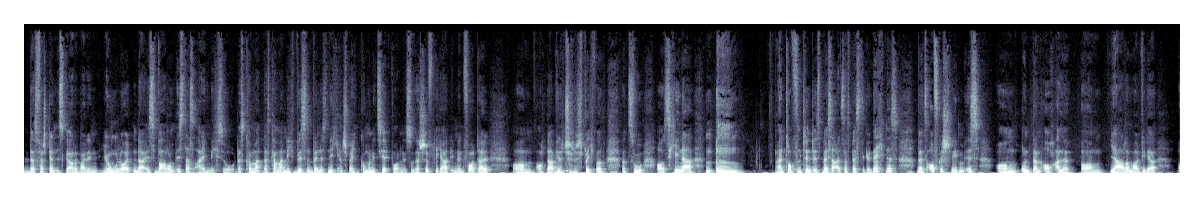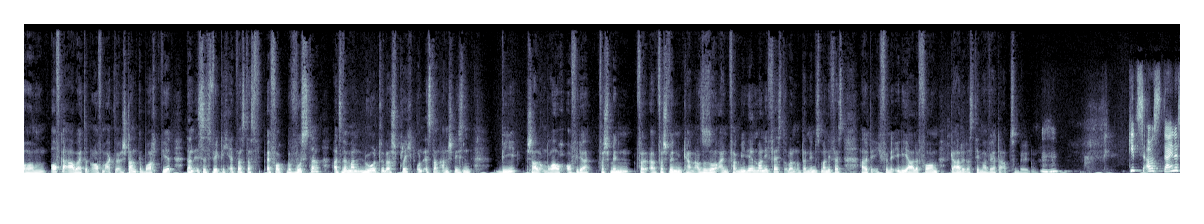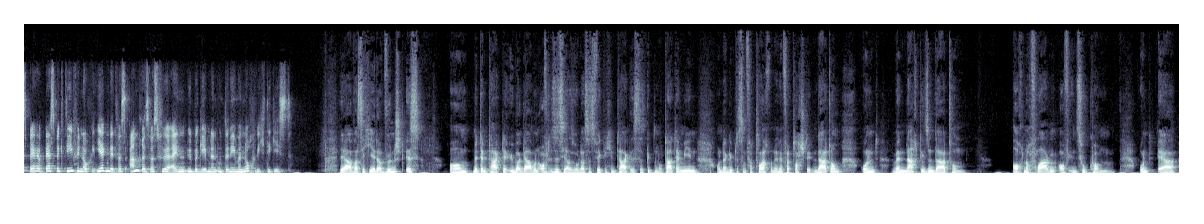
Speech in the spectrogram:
das Verständnis gerade bei den jungen Leuten da ist, warum ist das eigentlich so? Das kann man, das kann man nicht wissen, wenn es nicht entsprechend kommuniziert worden ist. Und das Schriftliche hat eben den Vorteil, ähm, auch da wieder ein schönes Sprichwort dazu aus China, ein Tropfen Tinte ist besser als das beste Gedächtnis. Wenn es aufgeschrieben ist ähm, und dann auch alle ähm, Jahre mal wieder ähm, aufgearbeitet und auf dem aktuellen Stand gebracht wird, dann ist es wirklich etwas, das erfolgt bewusster, als wenn man nur drüber spricht und es dann anschließend wie Schall und Rauch auch wieder verschwinden, äh, verschwinden kann. Also so ein Familienmanifest oder ein Unternehmensmanifest halte ich für eine ideale Form, gerade das Thema Werte abzubilden. Mhm. Gibt es aus deiner Perspektive noch irgendetwas anderes, was für einen übergebenen Unternehmer noch wichtig ist? Ja, was sich jeder wünscht, ist ähm, mit dem Tag der Übergabe, und oft ist es ja so, dass es wirklich ein Tag ist, es gibt einen Notartermin und dann gibt es einen Vertrag und in dem Vertrag steht ein Datum. Und wenn nach diesem Datum auch noch Fragen auf ihn zukommen und er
